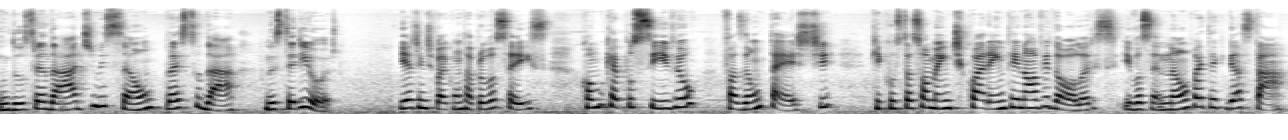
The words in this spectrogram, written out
indústria da admissão para estudar no exterior. E a gente vai contar para vocês como que é possível fazer um teste que custa somente 49 dólares e você não vai ter que gastar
